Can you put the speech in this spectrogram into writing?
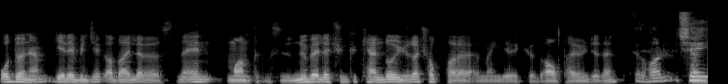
o dönem gelebilecek adaylar arasında en mantıklısıydı. Nübel'e çünkü kendi oyuncuna çok para vermen gerekiyordu 6 ay önceden. E, Hor- Yani Şey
